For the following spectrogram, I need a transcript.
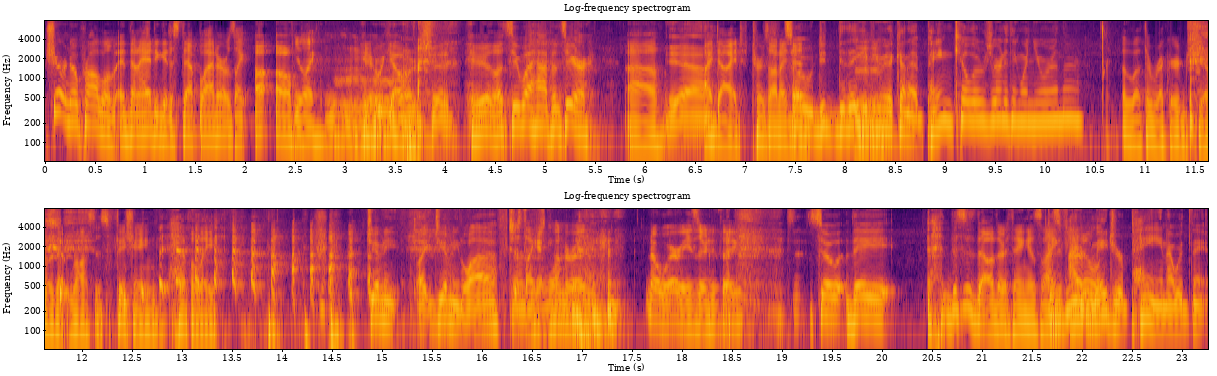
"Sure, no problem." And then I had to get a step ladder. I was like, "Uh oh." You're like, Here we go. Oh, shit. Here, let's see what happens here. Uh, Yeah. I died. Turns out I So, did. So, did, did they give you any kind of painkillers or anything when you were in there? I let the record show that Ross is fishing heavily. Do you have any like? Do you have any left? just like I'm wondering. no worries or anything. So they, this is the other thing is like if you're in don't. major pain, I would think,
